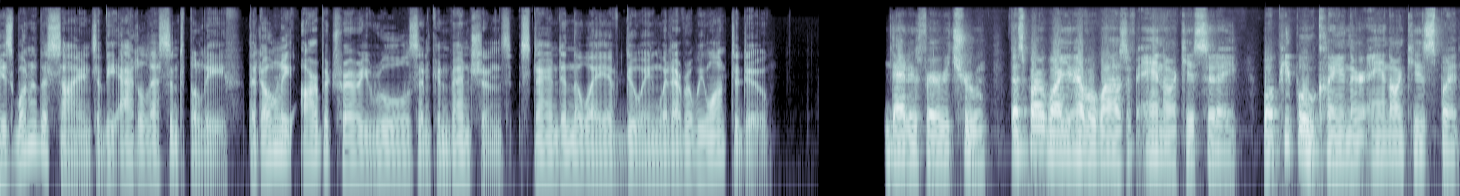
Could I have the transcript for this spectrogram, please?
is one of the signs of the adolescent belief that only arbitrary rules and conventions stand in the way of doing whatever we want to do. That is very true. That's probably why you have a rise of anarchists today. Well, people who claim they're anarchists, but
